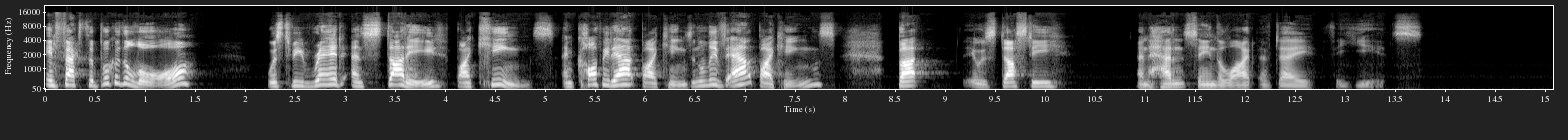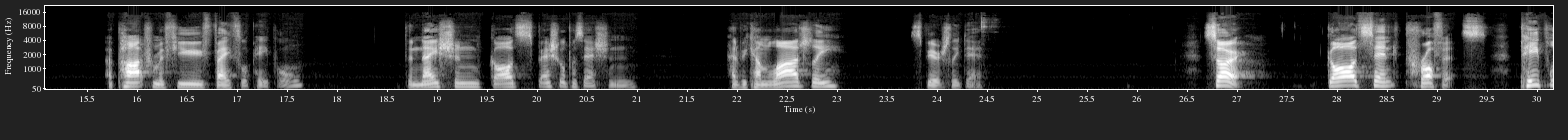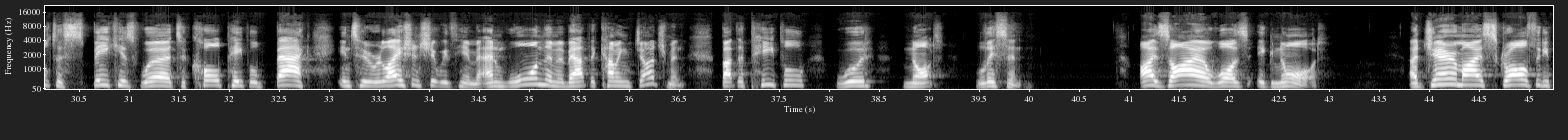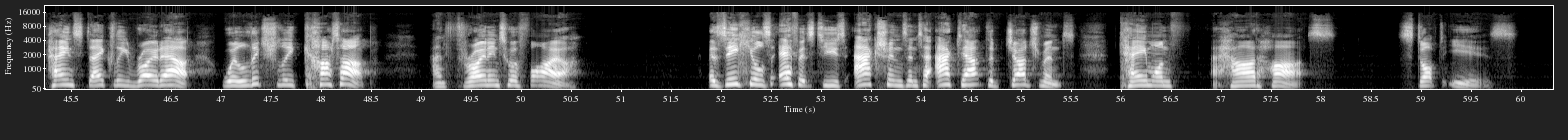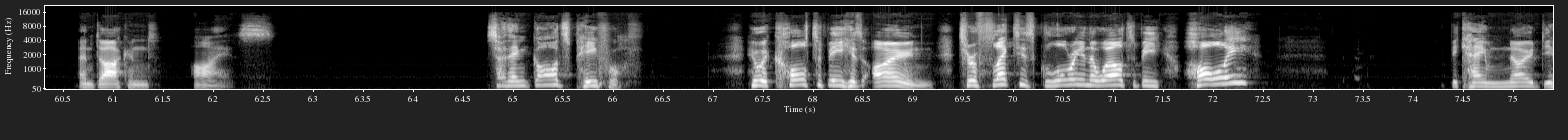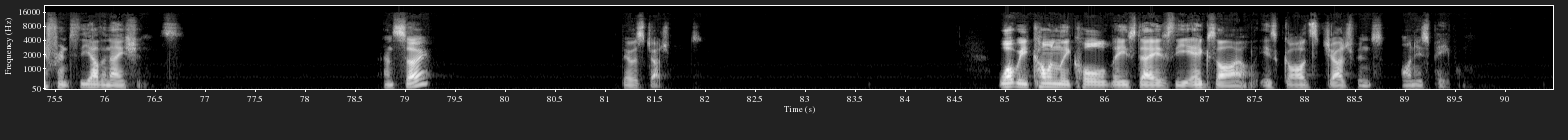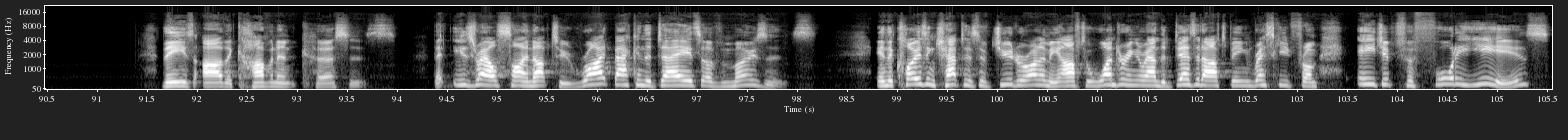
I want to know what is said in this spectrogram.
In fact, the book of the law was to be read and studied by kings and copied out by kings and lived out by kings, but it was dusty and hadn't seen the light of day for years. Apart from a few faithful people, the nation, God's special possession, had become largely spiritually dead. So, God sent prophets people to speak his word, to call people back into relationship with him and warn them about the coming judgment. But the people would not listen. Isaiah was ignored. A Jeremiah's scrolls that he painstakingly wrote out were literally cut up and thrown into a fire. Ezekiel's efforts to use actions and to act out the judgment came on hard hearts stopped ears, and darkened eyes. So then, God's people, who are called to be his own, to reflect his glory in the world, to be holy, became no different to the other nations. And so, there was judgment. What we commonly call these days the exile is God's judgment on his people. These are the covenant curses that Israel signed up to right back in the days of Moses. In the closing chapters of Deuteronomy, after wandering around the desert after being rescued from Egypt for 40 years,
